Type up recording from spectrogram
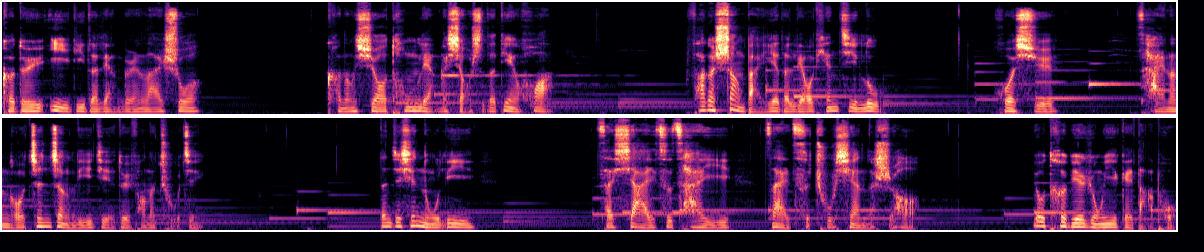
可对于异地的两个人来说，可能需要通两个小时的电话，发个上百页的聊天记录，或许才能够真正理解对方的处境。但这些努力，在下一次猜疑再次出现的时候，又特别容易给打破，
